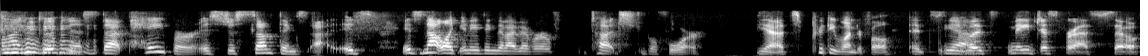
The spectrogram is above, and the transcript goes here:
my goodness, that paper is just something. It's it's not like anything that I've ever touched before. Yeah, it's pretty wonderful. It's Yeah. well, it's made just for us, so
